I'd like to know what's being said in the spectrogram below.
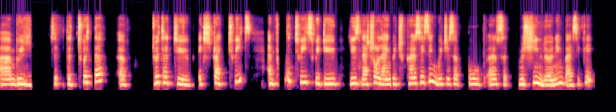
Um, we used the Twitter, uh, Twitter to extract tweets, and from the tweets we do use natural language processing, which is a, machine learning basically,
